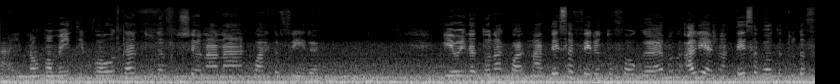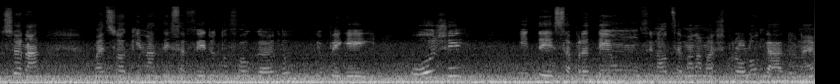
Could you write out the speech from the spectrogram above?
Aí normalmente volta tudo a funcionar na quarta-feira. E eu ainda tô na, na terça-feira eu tô folgando. Aliás, na terça volta tudo a funcionar. Mas só que na terça-feira eu tô folgando. Eu peguei hoje e terça para ter um final de semana mais prolongado, né?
